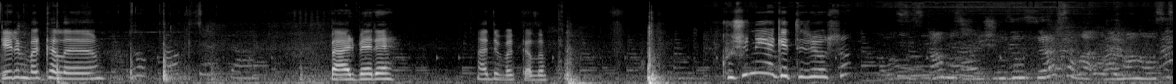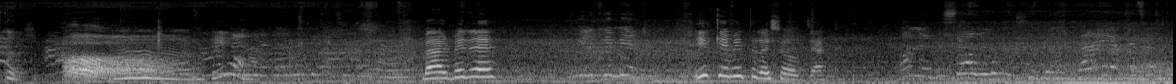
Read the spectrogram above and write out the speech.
Gelin bakalım. Berbere. Hadi bakalım. Kuşu niye getiriyorsun? Havasız kalmasın. İşi uzun sürerse ha- hayvan havasız kalır. Değil mi ona? Berbere. İlk emir. İlk emir tıraşı olacak. Anne bir su alır mısın? Ben yakışıklı.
